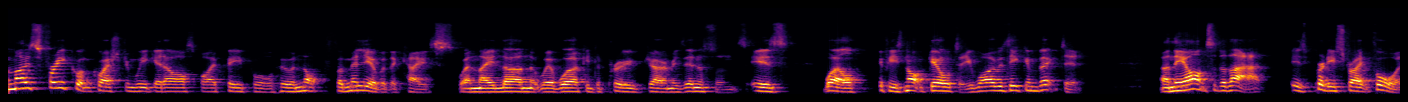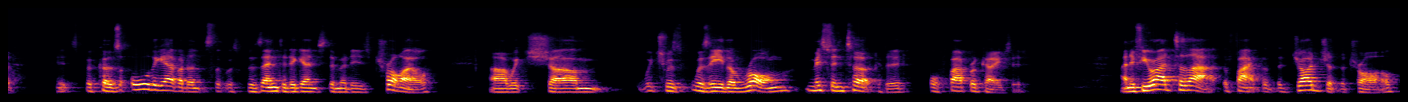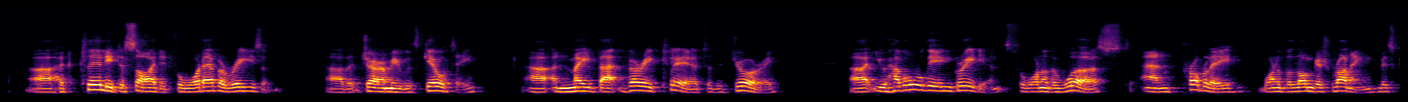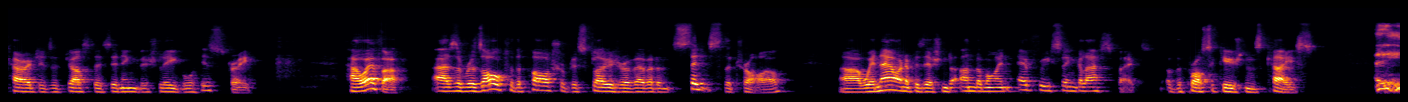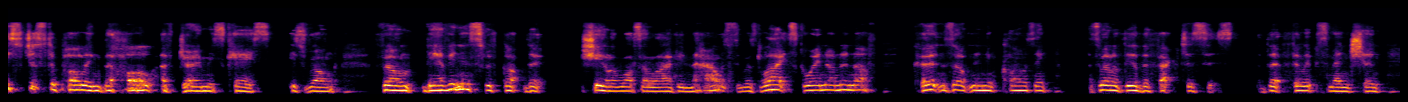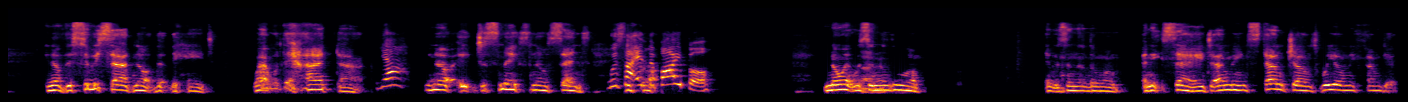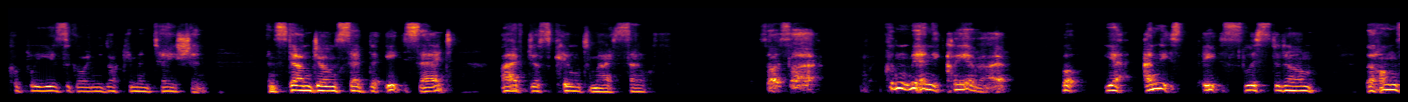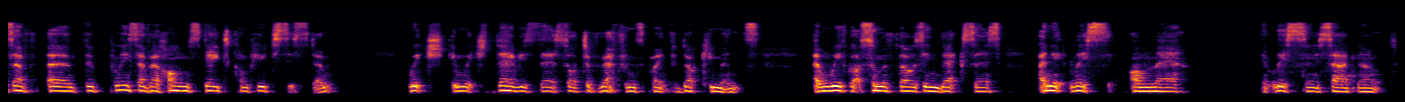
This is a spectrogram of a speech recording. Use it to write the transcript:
The most frequent question we get asked by people who are not familiar with the case when they learn that we're working to prove Jeremy's innocence is, well, if he's not guilty, why was he convicted? And the answer to that is pretty straightforward. It's because all the evidence that was presented against him at his trial, uh, which, um, which was, was either wrong, misinterpreted, or fabricated. And if you add to that the fact that the judge at the trial uh, had clearly decided, for whatever reason, uh, that Jeremy was guilty uh, and made that very clear to the jury, uh, you have all the ingredients for one of the worst and probably one of the longest running miscarriages of justice in English legal history. However, as a result of the partial disclosure of evidence since the trial, uh, we're now in a position to undermine every single aspect of the prosecution's case. And it's just appalling. The whole of Jeremy's case is wrong. From the evidence we've got that Sheila was alive in the house, there was lights going on and off, curtains opening and closing, as well as the other factors that Philip's mentioned. You know, the suicide note that they hid. Why would they hide that? Yeah. You know, it just makes no sense. Was that in the Bible? No, it was uh, another one. It was another one. And it said, I mean, Stan Jones, we only found it a couple of years ago in the documentation. And Stan Jones said that it said, I've just killed myself. So it's like, couldn't be any clearer. But yeah, and it's it's listed on the HOLMES have uh, the police have a HOLMES data computer system, which in which there is their sort of reference point for documents, and we've got some of those indexes, and it lists on there, it lists suicide note.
